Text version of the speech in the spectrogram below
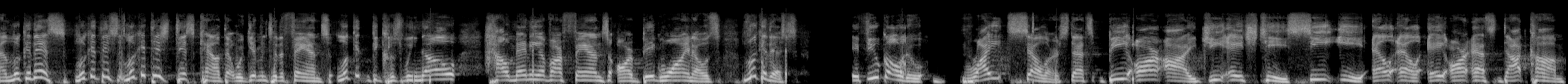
And look at this. Look at this. Look at this discount that we're giving to the fans. Look at because we know how many of our fans are big winos. Look at this. If you go to Bright Cellars, that's B R I G H T C E L L A R S dot com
